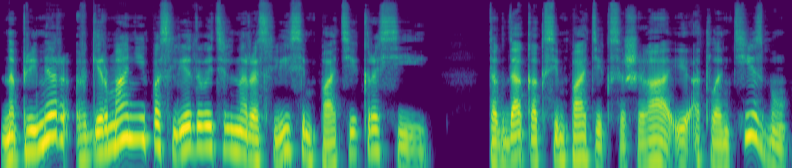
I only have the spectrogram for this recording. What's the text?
Например, в Германии последовательно росли симпатии к России, тогда как симпатии к США и атлантизму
